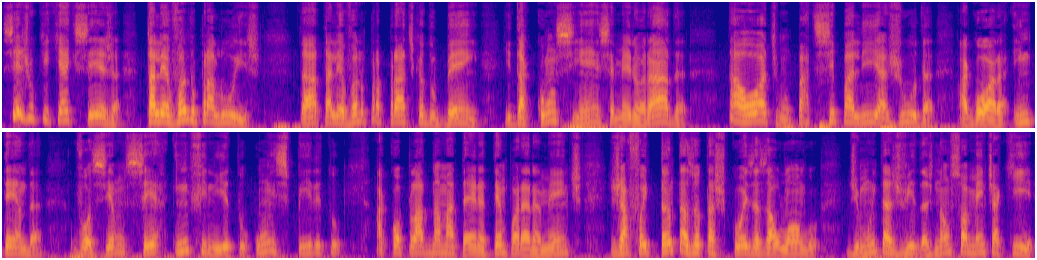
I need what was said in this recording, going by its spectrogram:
seja o que quer que seja, está levando para a luz, está tá levando para a prática do bem e da consciência melhorada, Tá ótimo, participa ali, ajuda. Agora, entenda, você é um ser infinito, um espírito acoplado na matéria temporariamente. Já foi tantas outras coisas ao longo de muitas vidas, não somente aqui,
